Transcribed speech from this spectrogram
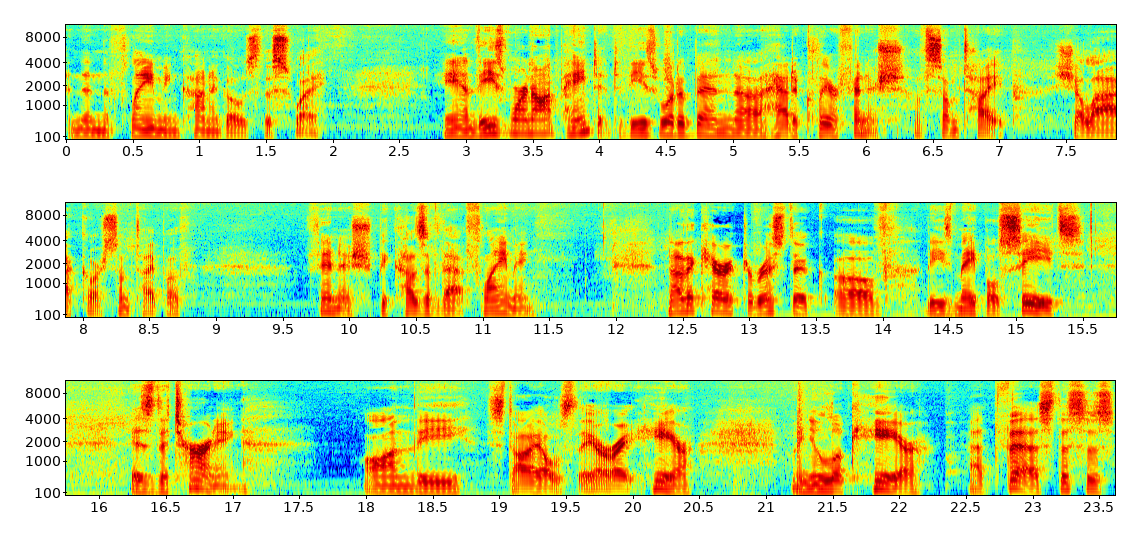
and then the flaming kind of goes this way. And these were not painted. These would have been, uh, had a clear finish of some type, shellac or some type of finish because of that flaming. Another characteristic of these maple seats is the turning on the stiles there right here. When you look here at this, this is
